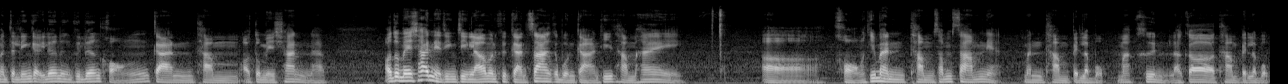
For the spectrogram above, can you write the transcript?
มันจะลิงก์กับอีกเรื่องหนึ่งคือเรื่องของการทำ automation นะครับ automation เนี่ยจริงๆแล้วมันคือการสร้างกระบวนการที่ทำให้ อของที่มันทำซ้ำๆเนี่ยมันทำเป็นระบบมากขึ้น แล้วก็ทำเป็นระบบ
